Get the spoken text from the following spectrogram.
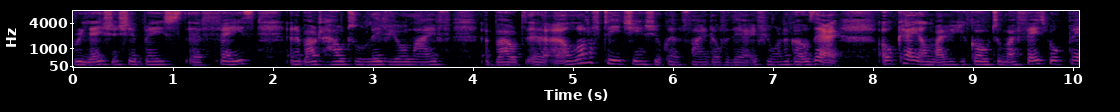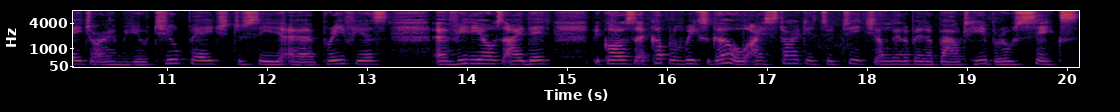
relationship based uh, faith and about how to live your life, about uh, a lot of teachings you can find over there if you want to go there. Okay, on my you go to my Facebook page or my YouTube page to see uh, previous uh, videos I did because a couple of weeks ago I started to teach teach a little bit about Hebrews 6,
